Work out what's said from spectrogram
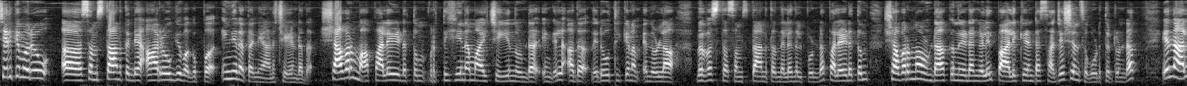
ശരിക്കും ഒരു ആ, സംസ്ഥാനത്തിന്റെ ആരോഗ്യ വകുപ്പ് ഇങ്ങനെ തന്നെയാണ് ചെയ്യേണ്ടത്. ഷവർമ പലയിടത്തും വൃത്തിഹീനമായി ചെയ്യുന്നുണ്ട് എങ്കിൽ അത് നിരോധിക്കണം എന്നുള്ള വ്യവസ്ഥ സംസ്ഥാനത്ത് നിലനിൽപ്പുണ്ട്. പലയിടത്തും ഷവർമ ഉണ്ടാക്കുന്നിടങ്ങളിൽ പാലിക്കേണ്ട സജഷൻസ് കൊടുത്തിട്ടുണ്ട്. എന്നാൽ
